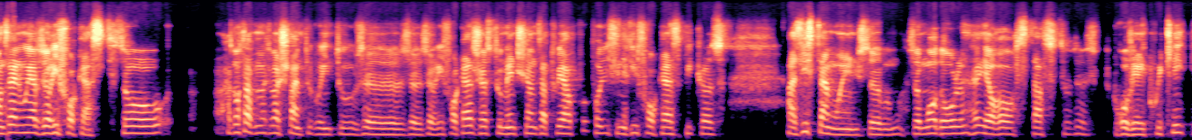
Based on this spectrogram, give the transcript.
And then we have the reforecast. So I don't have much time to go into the, the, the reforecast, just to mention that we are producing reforecast because at this time range, the, the model error starts to grow very quickly.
